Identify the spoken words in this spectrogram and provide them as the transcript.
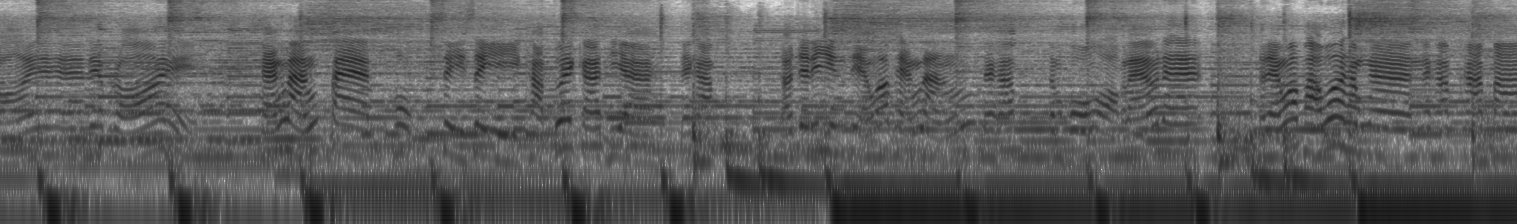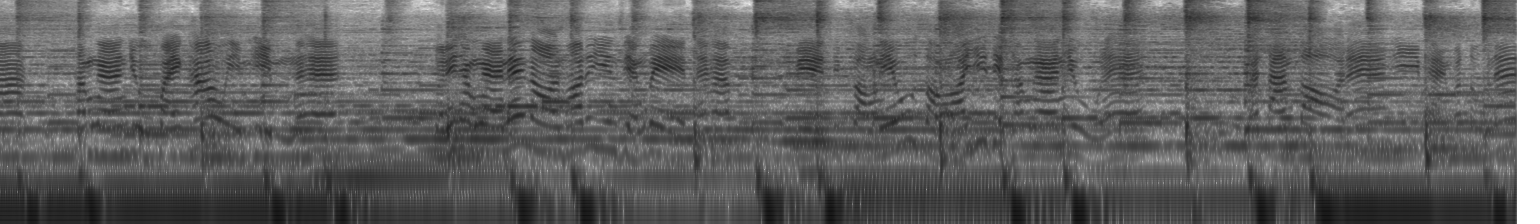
ร้อยนะฮะ เรียบร้อยแผงหลัง 8644 ขับด้วยกาเทียนะครับ เราจะได้ยินเสียงว่าแผงหลังนะครับลำโพงออกแล้วนะฮะ แสดงว่า power ทำงานนะครับ คาปาทำงานอยู่ไฟเข้าอิ่มๆนะฮะ ตัวนี้ทำงานแน่นอนเพราะได้ยินเสียงเบสนะครับ 12 นิ้ว 220 ทำงานอยู่นะฮะ มาตามต่อนะฮะที่แผงประตูหน้า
